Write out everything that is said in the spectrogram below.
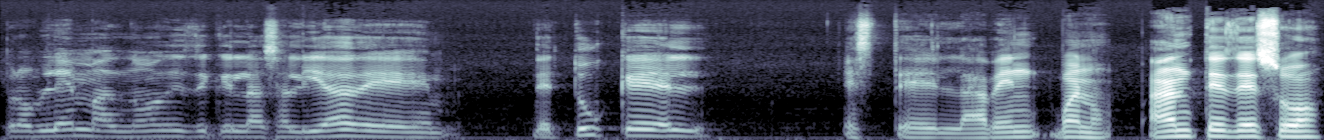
problemas, ¿no? Desde que la salida de, de Tuchel, este, la bueno, antes de eso,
